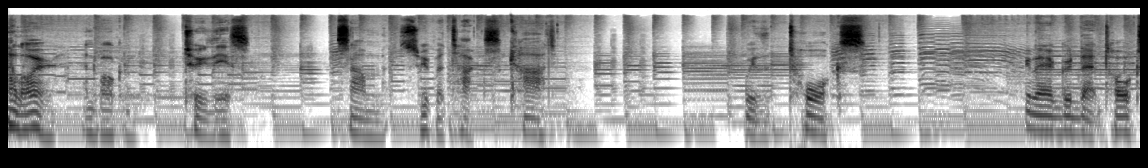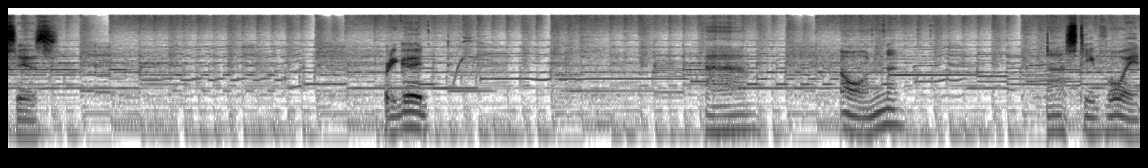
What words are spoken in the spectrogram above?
Hello and welcome to this some Super Tux Kart with Torx. Look at how good that Torx is. Pretty good. Um, on Nasty Void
